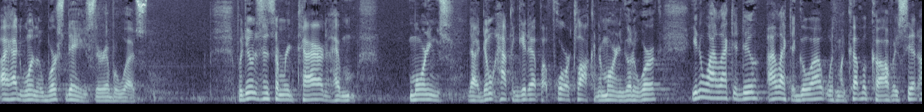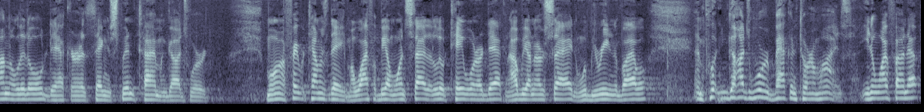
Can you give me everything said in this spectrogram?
I had one of the worst days there ever was. But you know, since I'm retired and I have mornings that I don't have to get up at 4 o'clock in the morning and go to work, you know what I like to do? I like to go out with my cup of coffee, sit on the little old deck or anything, and spend time in God's Word. One of my favorite times of the day. My wife will be on one side of the little table on our deck, and I'll be on the other side, and we'll be reading the Bible and putting God's word back into our minds. You know what I found out?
